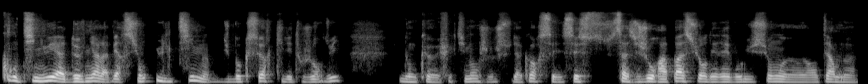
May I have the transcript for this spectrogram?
continuer à devenir la version ultime du boxeur qu'il est aujourd'hui. Donc euh, effectivement, je, suis d'accord, c'est, c'est, ça se jouera pas sur des révolutions euh, en termes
